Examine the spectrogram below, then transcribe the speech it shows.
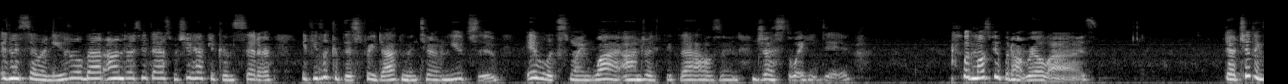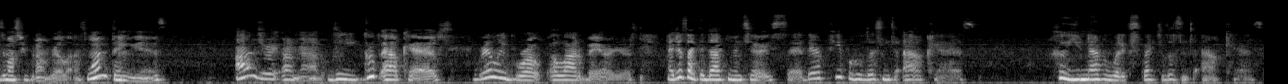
is necessarily unusual about Andre 3000, but you have to consider if you look at this free documentary on YouTube, it will explain why Andre 3000 dressed the way he did. What most people don't realize, there are two things that most people don't realize. One thing is, Andre, oh no, the group Outkast really broke a lot of barriers. And just like the documentary said, there are people who listen to Outkast who you never would expect to listen to Outkast.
